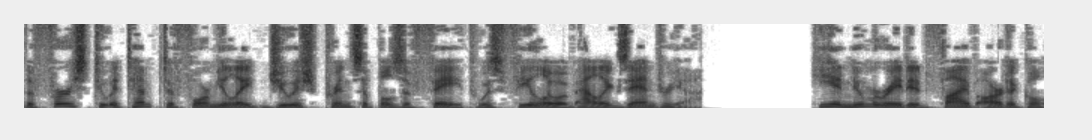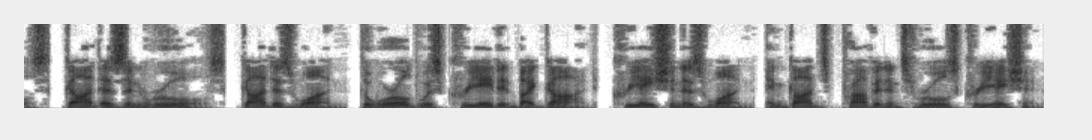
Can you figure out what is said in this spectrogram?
The first to attempt to formulate Jewish principles of faith was Philo of Alexandria. He enumerated five articles, God is and rules, God is one, the world was created by God, creation is one, and God's providence rules creation.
